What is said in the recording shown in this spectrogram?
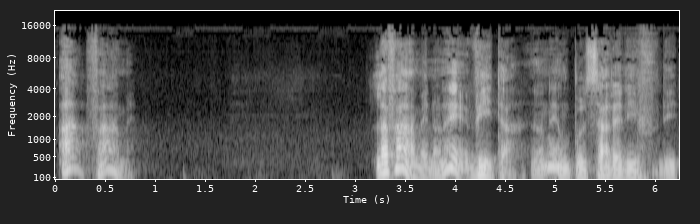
ha fame. La fame non è vita, non è un pulsare di, di,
